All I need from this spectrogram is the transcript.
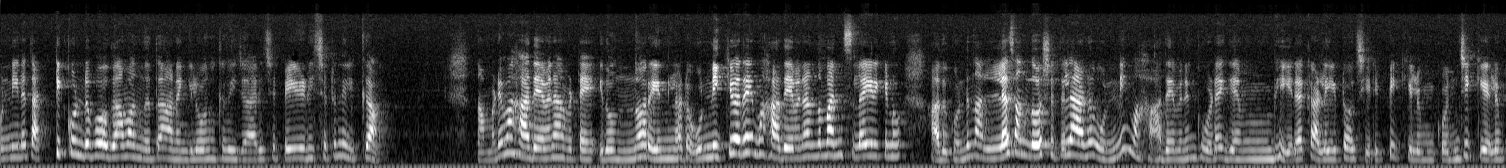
ഉണ്ണീനെ തട്ടിക്കൊണ്ടു പോകാൻ വന്നതാണെങ്കിലോ എന്നൊക്കെ വിചാരിച്ച് പേടിച്ചിട്ട് നിൽക്കാം. നമ്മുടെ മഹാദേവനാവട്ടെ ഇതൊന്നും അറിയുന്നില്ല കേട്ടോ ഉണ്ണിക്കും അതെ മഹാദേവനാണെന്ന് മനസ്സിലായിരിക്കണു അതുകൊണ്ട് നല്ല സന്തോഷത്തിലാണ് ഉണ്ണി മഹാദേവനും കൂടെ ഗംഭീര കളിയിട്ടോ ചിരിപ്പിക്കലും കൊഞ്ചിക്കലും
